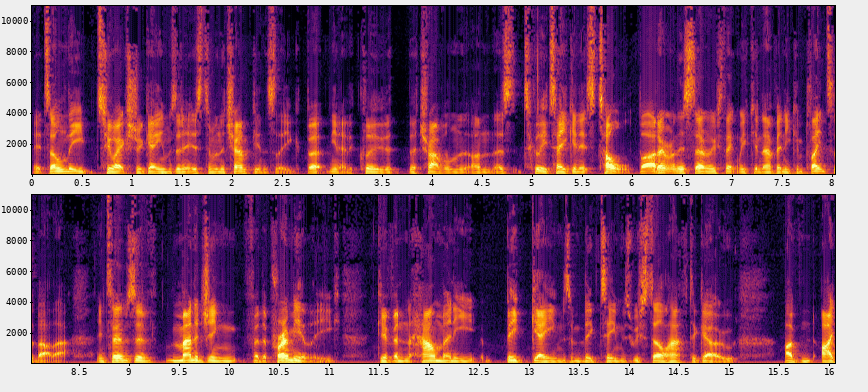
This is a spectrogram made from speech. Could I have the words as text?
it's only two extra games than it is to win the Champions League. But you know clearly the, the travel on, has clearly taken its toll. But I don't necessarily think we can have any complaints about that in terms of managing for the Premier League. Given how many big games and big teams we still have to go, I've, I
